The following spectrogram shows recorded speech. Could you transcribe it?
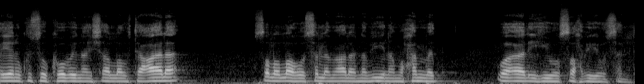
ayaanu kusoo koobaynaa in sha allahu tacaala salى اllahu waslama alى nabiyina muxamed wa صaxbihi waslem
